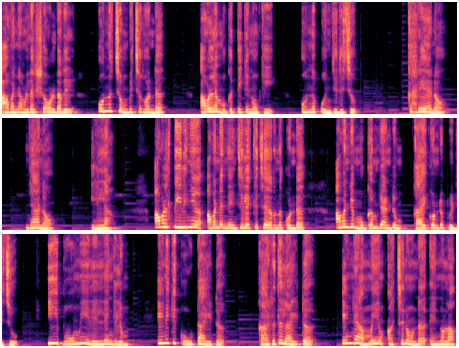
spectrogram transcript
അവൻ അവളുടെ ഷോൾഡറിൽ ഒന്ന് ചുംബിച്ചുകൊണ്ട് അവളുടെ മുഖത്തേക്ക് നോക്കി ഒന്ന് പുഞ്ചിരിച്ചു. കരയാനോ? ഞാനോ? ഇല്ല. അവൾ തിരിഞ്ഞ് അവന്റെ നെഞ്ചിലേക്ക് ചേർന്നുകൊണ്ട് അവന്റെ മുഖം രണ്ടും കൈകൊണ്ട് പിടിച്ചു. ഈ ഭൂമിയിലില്ലെങ്കിലും എനിക്ക് കൂട്ടായിട്ട് കരുതലായിട്ട് എന്റെ അമ്മയും അച്ഛനും ഉണ്ട് എന്നുള്ള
